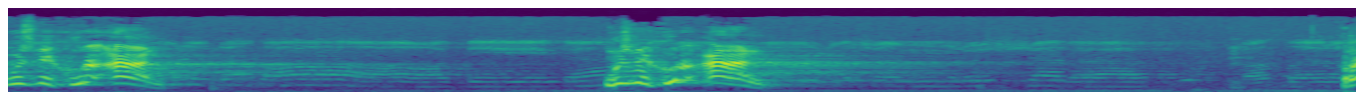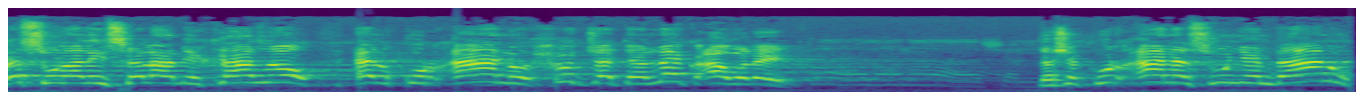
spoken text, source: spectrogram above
uzmi Kur'an. Uzmi Kur'an. Resul alaih salam je kazao El Kur'anu huđate lek avolejk Da će Kur'an na sunnjem danu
